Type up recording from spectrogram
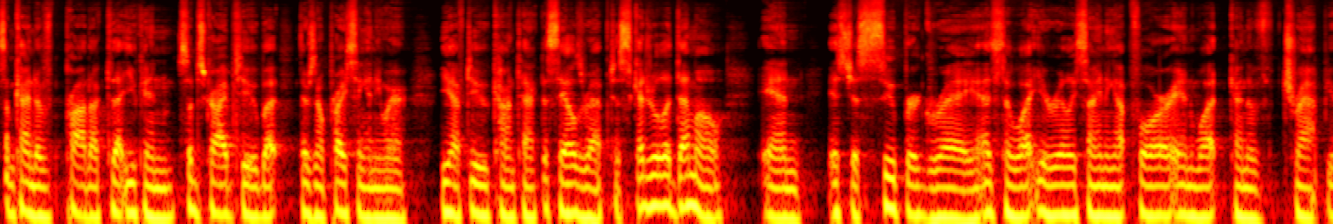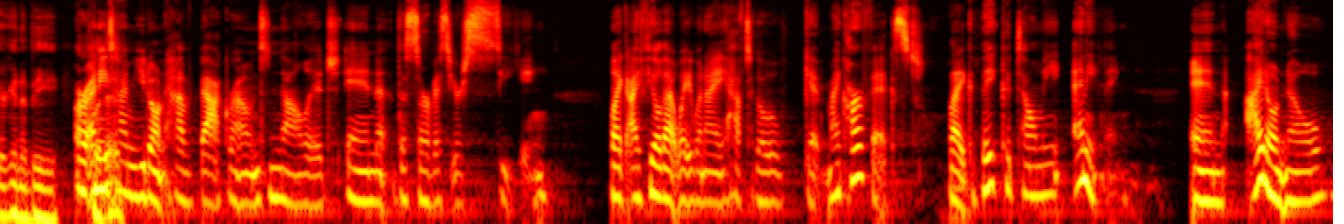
some kind of product that you can subscribe to, but there's no pricing anywhere, you have to contact a sales rep to schedule a demo. And it's just super gray as to what you're really signing up for and what kind of trap you're going to be. Or anytime in. you don't have background knowledge in the service you're seeking. Like I feel that way when I have to go get my car fixed. Like they could tell me anything. And I don't know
